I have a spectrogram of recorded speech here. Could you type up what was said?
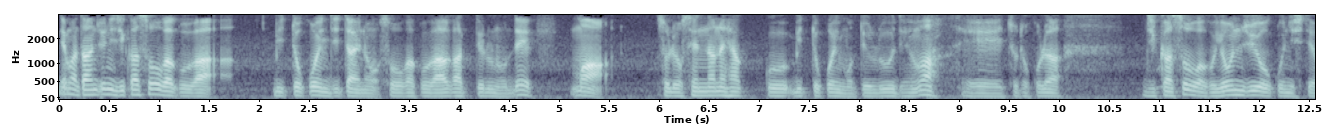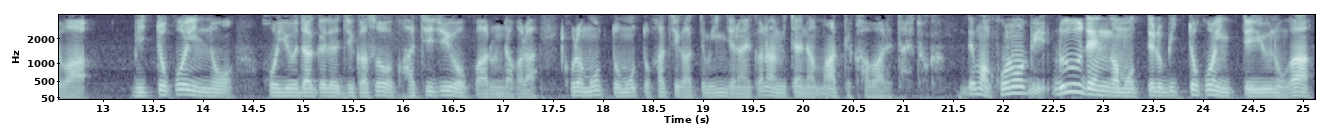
で、まあ単純に時価総額がビットコイン自体の総額が上がってるので、まあ、それを1700ビットコイン持っているルーデンは、えー、ちょっとこれは時価総額40億にしてはビットコインの保有だけで時価総額80億あるんだからこれはもっともっと価値があってもいいんじゃないかなみたいなのもあって買われたりとか。でまあこのルーデンが持ってるビットコインっていうのが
